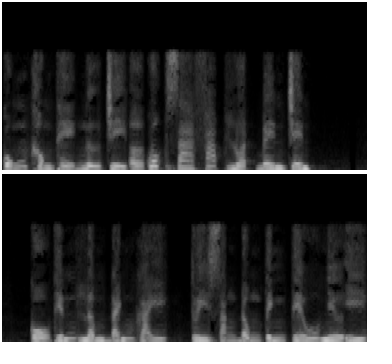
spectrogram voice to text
cũng không thể ngự trị ở quốc gia pháp luật bên trên. Cổ thiến lâm đánh gãy, tuy rằng đồng tình tiếu như ý,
